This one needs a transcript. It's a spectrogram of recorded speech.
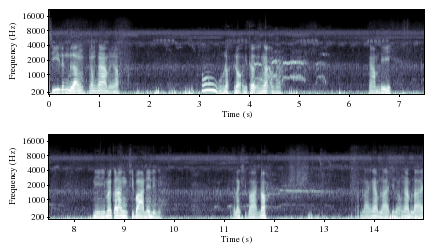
สีเหลืองๆงงามๆเลยเนาะโอ้เนาะเนาะอยู่เถอะงามนะงามดีนี่นี่มันกำลังสิบานได้นี่นี่ำลังสิบานเนาะงามลายงามลายพี่น้องงามลาย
